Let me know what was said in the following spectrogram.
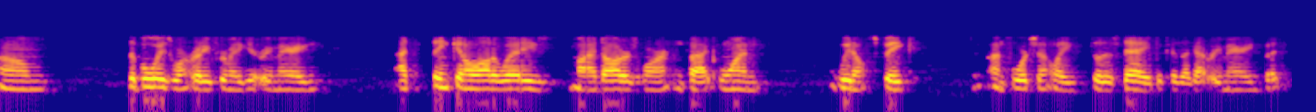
Um, the boys weren't ready for me to get remarried. I think in a lot of ways my daughters weren't. In fact, one we don't speak unfortunately to this day because I got remarried. But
